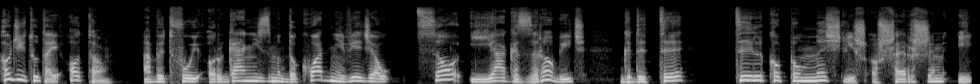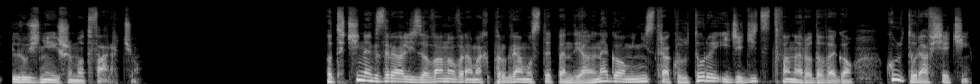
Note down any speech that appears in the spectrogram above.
Chodzi tutaj o to, aby Twój organizm dokładnie wiedział, co i jak zrobić, gdy Ty tylko pomyślisz o szerszym i luźniejszym otwarciu. Odcinek zrealizowano w ramach programu stypendialnego Ministra Kultury i Dziedzictwa Narodowego Kultura w sieci.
